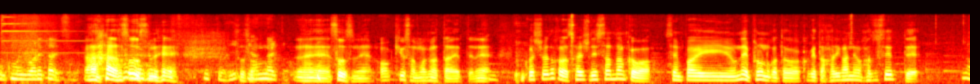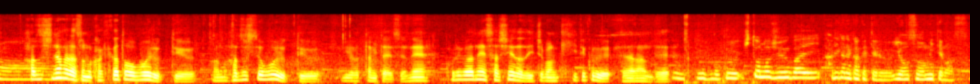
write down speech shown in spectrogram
僕も言われたいですね。ああそうですね、ちょっとそうそうやんないと。えーそうですね。あ Q さんうまくなったねってね、昔はだから最初弟子さんなんかは先輩のねプロの方がかけた針金を外せって外しながらその書き方を覚えるっていうあの外して覚えるっていうやったみたいですよね。これがね差し枝で一番効いてくる枝なんで。うん。僕人の10倍針金かけてる様子を見てます。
